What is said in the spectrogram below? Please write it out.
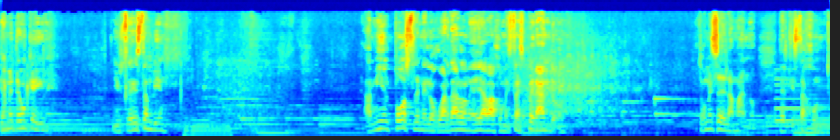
Ya me tengo que ir. Y ustedes también. A mí el postre me lo guardaron allá abajo, me está esperando. Tómese de la mano del que está junto.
